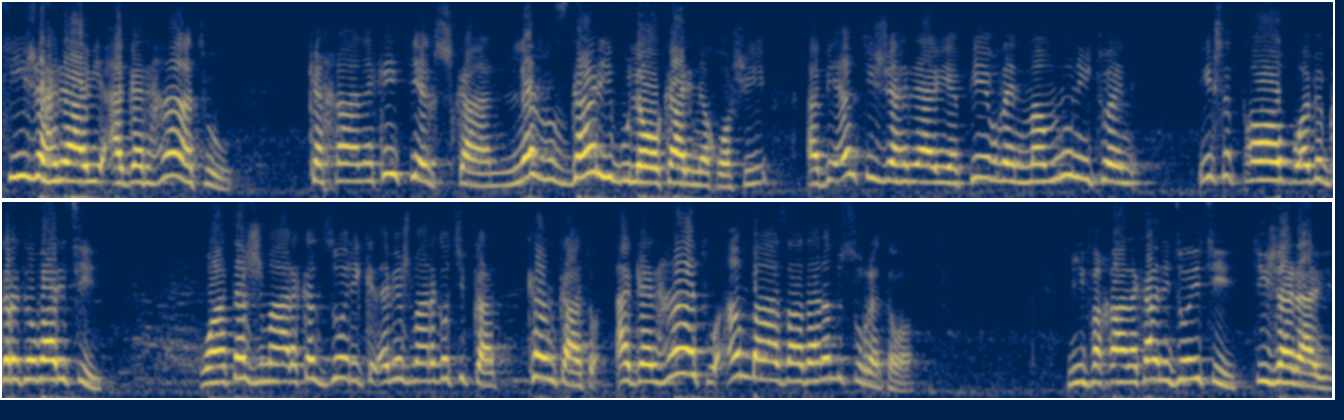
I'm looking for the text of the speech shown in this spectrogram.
تیژە هراوی ئەگەر هاتوو کە خانەکەی تێکشکان لە ڕزگاری بوولەوەکاری نەخۆشی ئەبێ ئەم تیژە هراویە پێ بڵێن مەمنونی توێن ئیشتە تاوب ئەبێ بگەڕێتەوە باری چی واتە ژمارەکە زۆری کرد ئەبێ ژمارەکە چی بکات کەم کاتەوە ئەگەر هاتوو ئەم بە ئازادانە بسوڕێتەوە لیفەخانەکانی جۆی چی تیژەراوی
